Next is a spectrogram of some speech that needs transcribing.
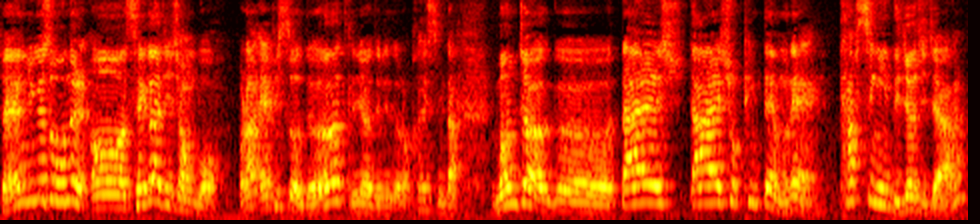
자, 여행 중에서 오늘 어, 세 가지 정보 랑 에피소드 들려드리도록 하겠습니다. 먼저 그딸딸 쇼핑 때문에 탑승이 늦어지자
